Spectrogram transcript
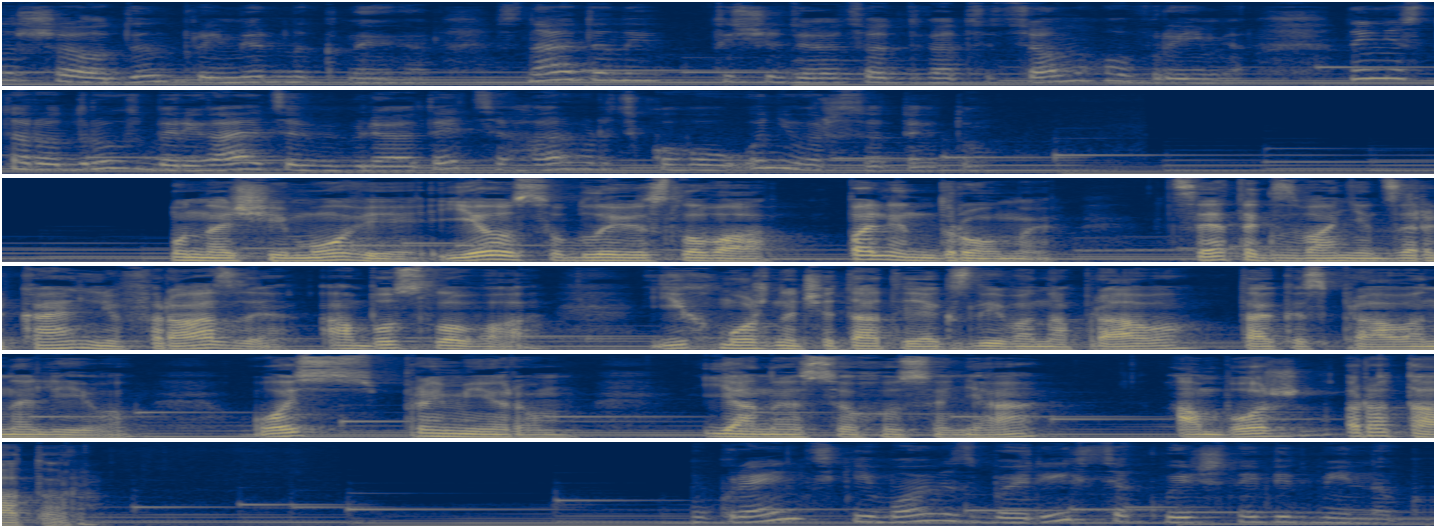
лише один примірник книги, знайдений 1927-го в Римі. Нині стародрук зберігається в бібліотеці Гарвардського університету. У нашій мові є особливі слова паліндроми. Це так звані дзеркальні фрази або слова. Їх можна читати як зліва направо, так і справа наліво. Ось, приміром, я несу гусеня або ж ротатор. В українській мові зберігся кличний відмінок.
